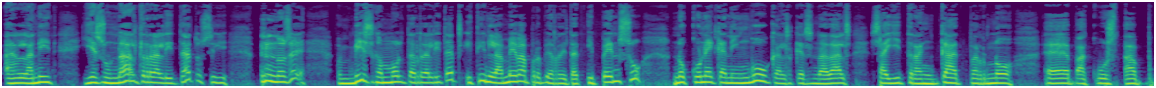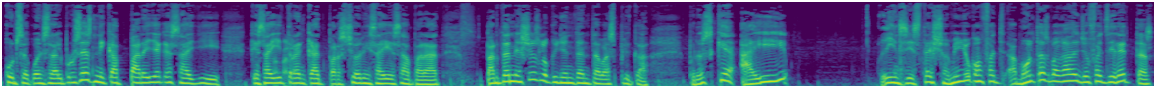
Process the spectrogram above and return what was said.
a la nit i és una altra realitat, o sigui, no sé, visc en moltes realitats i tinc la meva pròpia realitat i penso, no conec a ningú que els aquests Nadals s'hagi trencat per no eh, a, cos- a conseqüència del procés, ni cap parella que s'hagi que s'hagi trencat per això ni s'hagi separat. Per tant, això és el que jo intentava explicar. Però és que ahir insisteixo, a mi jo quan faig, moltes vegades jo faig directes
